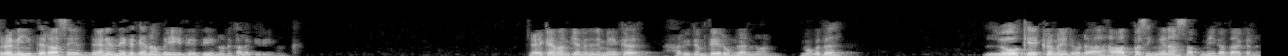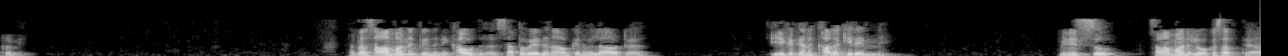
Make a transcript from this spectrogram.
ප්‍රණීත රසය දැනෙන එක ගැන ඔබේ හිතේ තියෙන ඕන කලකිරීමක්. ඒකයි මම කියන්නේ මේක හරියටම තේරුම් ගන්න ඕනේ. මොකද ලෝකයේ ක්‍රමයට වඩා හාත්පසින් වෙනස් අපි මේ කතා කරන ක්‍රමය. නැත්නම් සාමාන්‍ය පින්දනේ කවුද සැප වේදනාව කෙන වෙලාවට ඒක ගැන කලකිරෙන්නේ? මිනිස්සු සාමාන්‍ය ලෝක සත්‍යය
